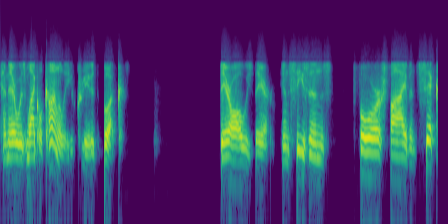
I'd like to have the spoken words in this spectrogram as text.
And there was Michael Connelly, who created the book. They're always there. In seasons four, five, and six,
